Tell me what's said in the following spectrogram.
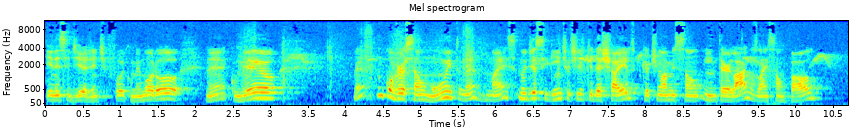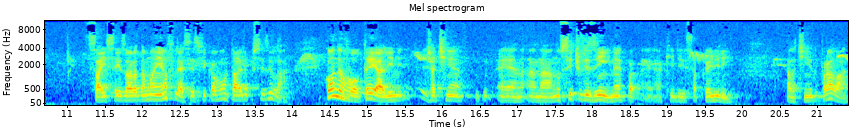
E nesse dia a gente foi, comemorou, né? Comeu. Né? Não conversamos muito, né? Mas no dia seguinte eu tive que deixar eles, porque eu tinha uma missão em Interlagos, lá em São Paulo. Saí seis horas da manhã, falei, ah, vocês ficam à vontade, eu preciso ir lá. Quando eu voltei, a Aline já tinha, é, na, no sítio vizinho, né, é, aqui de Sapucaimirim, ela tinha ido para lá.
